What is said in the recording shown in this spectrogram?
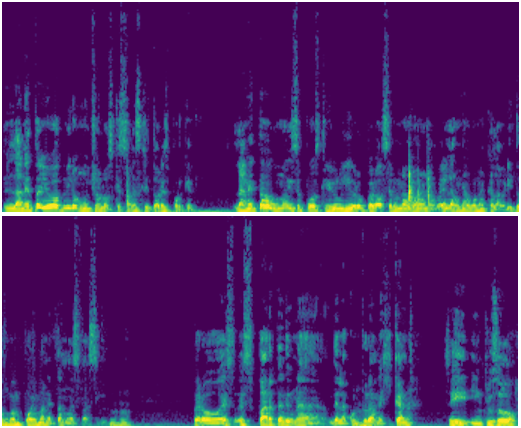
La neta, yo admiro mucho a los que son escritores porque. La neta, uno dice, puedo escribir un libro, pero hacer una buena novela, una buena calaverita, un buen poema, neta, no es fácil. Ujú. Pero es, es parte de una de la cultura mexicana. Sí, incluso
